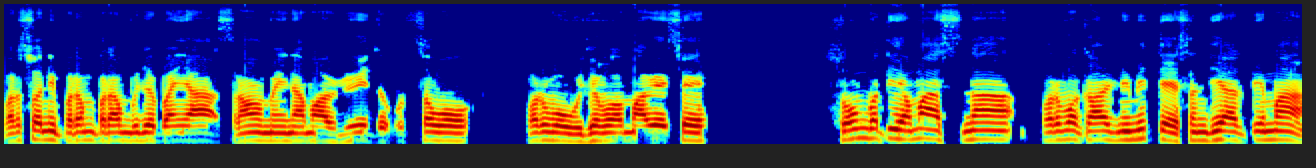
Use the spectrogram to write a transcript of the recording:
વર્ષોની પરંપરા મુજબ અહીંયા શ્રાવણ મહિનામાં વિવિધ ઉત્સવો, પર્વો ઉજવવામાં આવે છે. સોમવતી અમાસના પર્વકાળ નિમિત્તે સંધ્યા આરતીમાં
